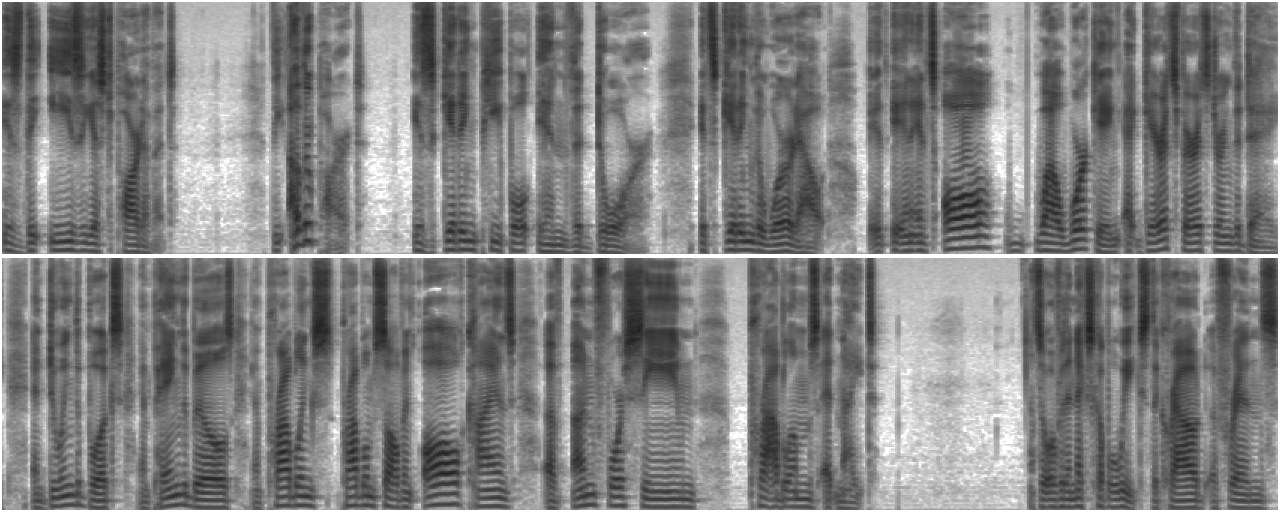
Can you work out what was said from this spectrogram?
is the easiest part of it. The other part is getting people in the door. It's getting the word out. It, and it's all while working at Garrett's Ferrets during the day and doing the books and paying the bills and problem, problem solving all kinds of unforeseen problems at night. And so over the next couple weeks, the crowd of friends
